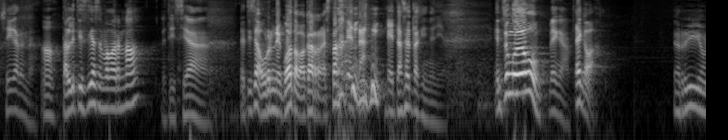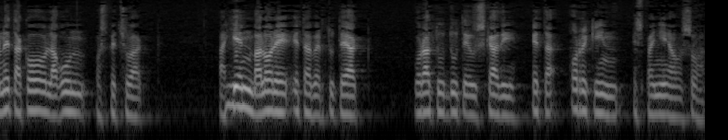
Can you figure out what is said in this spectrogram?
Seigarrena. Ah, eta letizia zenbagarrena da? Letizia. Letizia aurrenekoa eta bakarra, ezta? Eta, eta zetakin gaina. Entzungo dugu? Venga. Eka ba. Herri honetako lagun ospetsuak, haien balore eta bertuteak goratu dute Euskadi eta horrekin Espainia osoa.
